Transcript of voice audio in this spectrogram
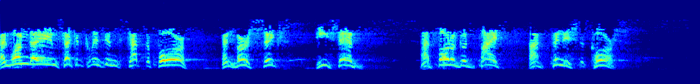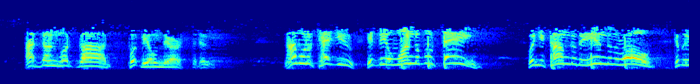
And one day in 2 Corinthians chapter 4 and verse 6, he said, I've fought a good fight. I've finished the course. I've done what God put me on the earth to do. And I want to tell you, it'd be a wonderful thing when you come to the end of the road to be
